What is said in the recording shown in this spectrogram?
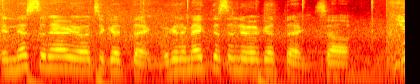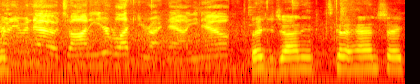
In this scenario, it's a good thing. We're gonna make this into a good thing. So, You don't even know, Johnny. You're lucky right now, you know? thank you, Johnny. Let's get a handshake.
